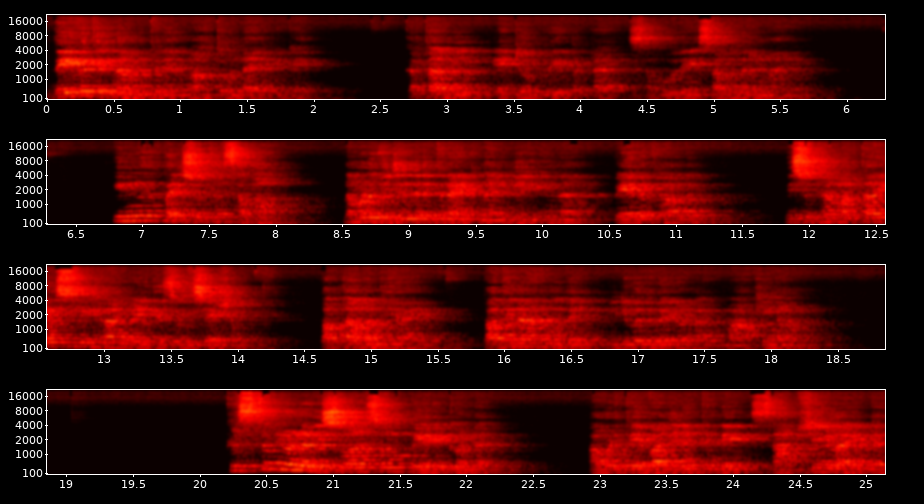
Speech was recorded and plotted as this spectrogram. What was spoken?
ദൈവത്തിരുനാമത്തിന് മഹത്വം ഉണ്ടായിരിക്കട്ടെ. കർത്താവിൽ ഏറ്റവും പ്രിയപ്പെട്ട സഹോദരി സഹോദരന്മാരെ ഇന്ന് പരിശുദ്ധ സഭ നമ്മുടെ വിചിന്തനത്തിനായിട്ട് നൽകിയിരിക്കുന്ന വേദഭാഗം വിശുദ്ധ മത്തായി സ്ലിഹ എഴുതിയ സുവിശേഷം പത്താം അധ്യായം പതിനാറ് മുതൽ ഇരുപത് വരെയുള്ള വാക്യങ്ങളാണ്. ക്രിസ്തുവിനുള്ള വിശ്വാസവും പേറിക്കൊണ്ട് അവിടുത്തെ വചനത്തിന്റെ സാക്ഷികളായിട്ട്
